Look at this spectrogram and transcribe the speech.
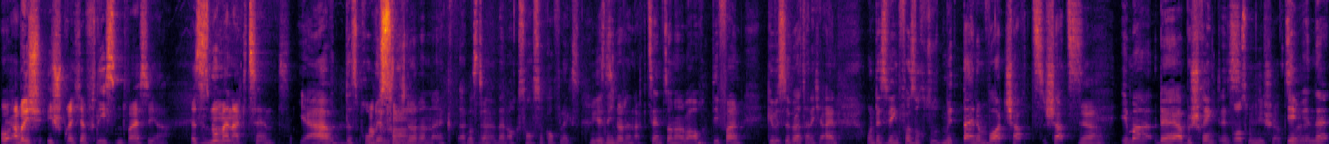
Oh, Ja. Aber ich, ich spreche ja fließend, weißt du ja. Es ist nur mein Akzent. Ja, das Problem ist Accent. nicht nur dein, Ak äh, dein Accent komplex, Yes. ist nicht nur dein Akzent, sondern aber auch, die fallen gewisse Wörter nicht ein. Und deswegen versuchst du mit deinem Wortschatz Schatz, Ja. immer, der ja beschränkt ist, Brauchst mir nicht, Schatz. im, Ne? ne,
